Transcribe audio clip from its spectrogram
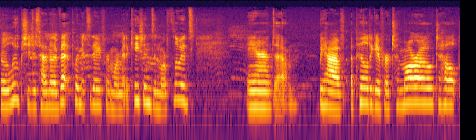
the loop. She just had another vet appointment today for more medications and more fluids. And um, we have a pill to give her tomorrow to help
